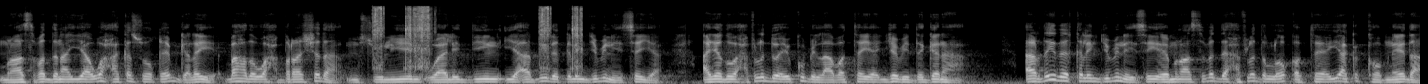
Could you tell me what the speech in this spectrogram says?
Munaasabadan ayaa waxaa ka soo qeyb galay bahda waxbarashada mas'uuliyiin waalidiin iyo ardayda qalinjibinaysay ayadoo xafladdu ay ku bilaabatay jabi degana ardayda qalinjibinaysay ee munaasabada xafladda loo qabtay ayaa ka koobneeda.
